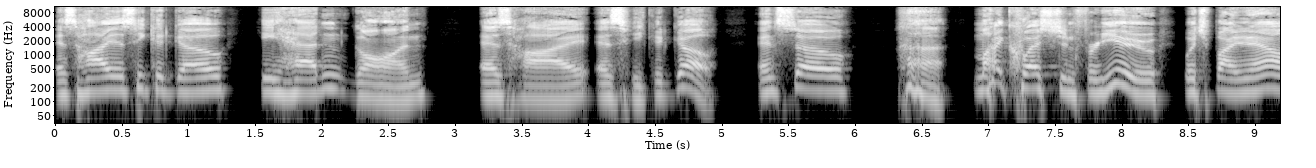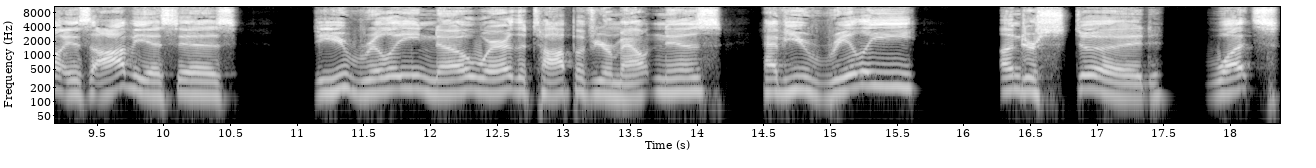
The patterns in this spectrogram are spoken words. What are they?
as high as he could go, he hadn't gone as high as he could go. And so, huh, my question for you, which by now is obvious, is do you really know where the top of your mountain is? Have you really understood what's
